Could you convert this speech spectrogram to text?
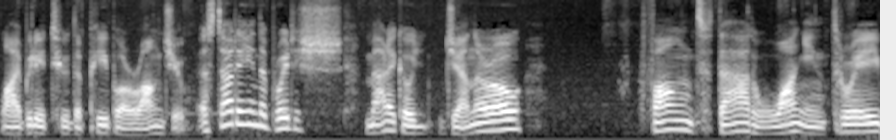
liability to the people around you. A study in the British Medical Journal found that one in three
